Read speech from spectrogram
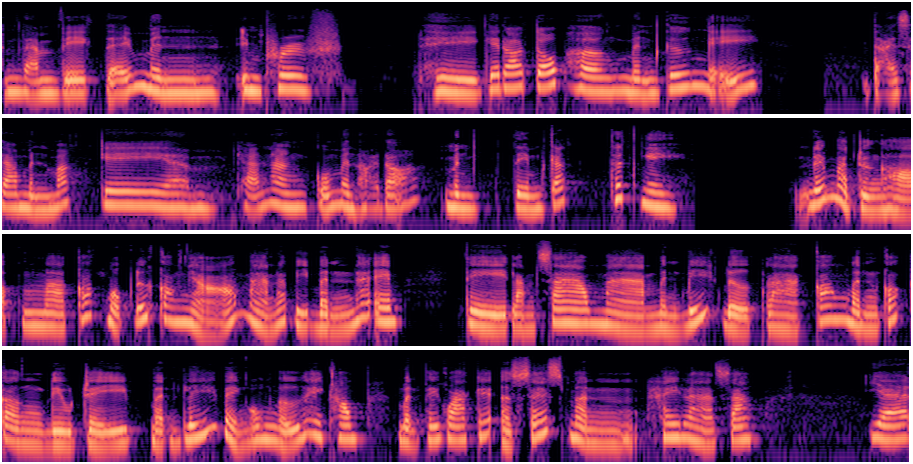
làm việc để mình improve. Thì cái đó tốt hơn mình cứ nghĩ tại sao mình mất cái um, khả năng của mình hồi đó mình tìm cách thích nghi Nếu mà trường hợp mà có một đứa con nhỏ mà nó bị bệnh đó em, thì làm sao mà mình biết được là con mình có cần điều trị bệnh lý về ngôn ngữ hay không? Mình phải qua cái assessment hay là sao? dạ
